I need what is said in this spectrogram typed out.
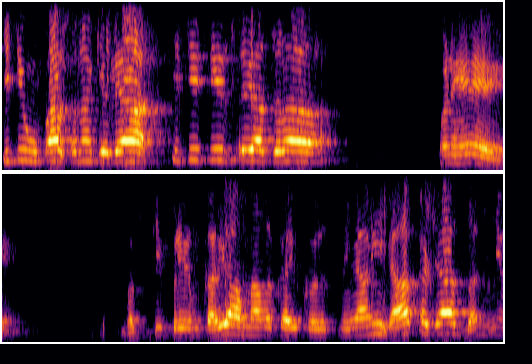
किती उपासना केल्या किती तीर्थयात्रा पण हे भक्तिप्रेम काही आम्हाला काही कळत नाही. आणि ह्या कशा धन्य.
